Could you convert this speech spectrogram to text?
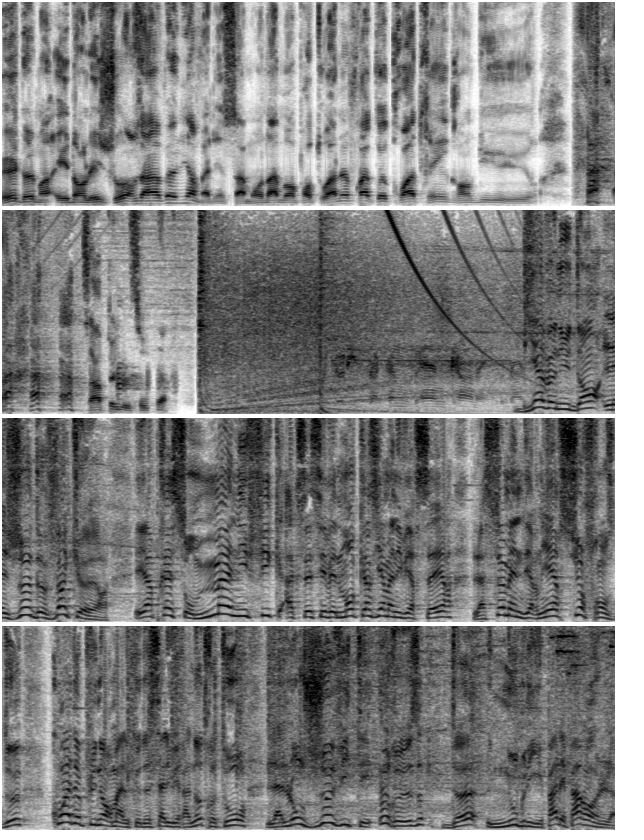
et demain et dans les jours à venir, Vanessa, mon amour pour toi ne fera que croître et grandir. Ça rappelle souvenirs. Bienvenue dans les Jeux de vainqueurs. Et après son magnifique Access événement 15e anniversaire, la semaine dernière sur France 2, quoi de plus normal que de saluer à notre tour la longévité heureuse de N'oubliez pas les paroles.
